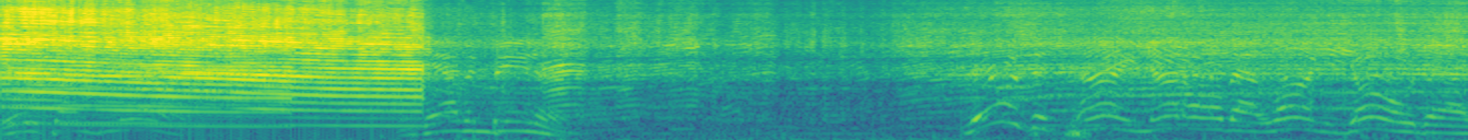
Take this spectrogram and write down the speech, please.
Here comes Miller. Gavin Boehner. There was a time not all that long ago that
